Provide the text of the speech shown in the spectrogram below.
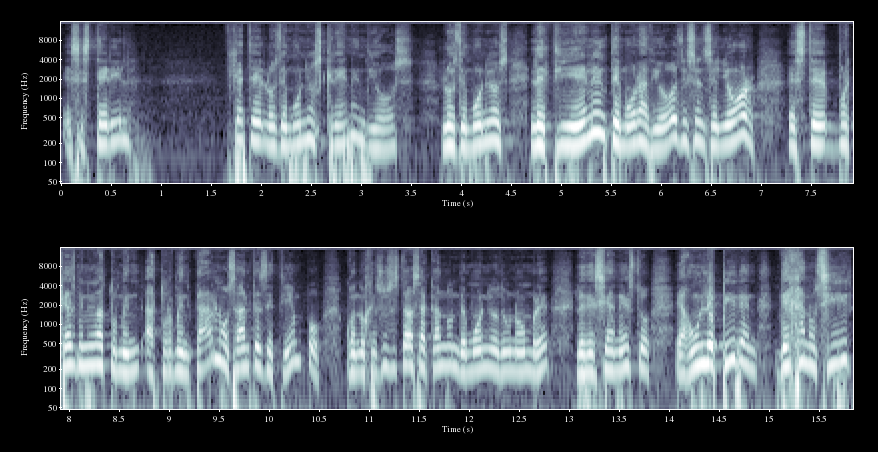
es estéril? Fíjate, los demonios creen en Dios, los demonios le tienen temor a Dios, dicen, Señor, este, ¿por qué has venido a atormentarnos antes de tiempo? Cuando Jesús estaba sacando un demonio de un hombre, le decían esto, y aún le piden, déjanos ir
